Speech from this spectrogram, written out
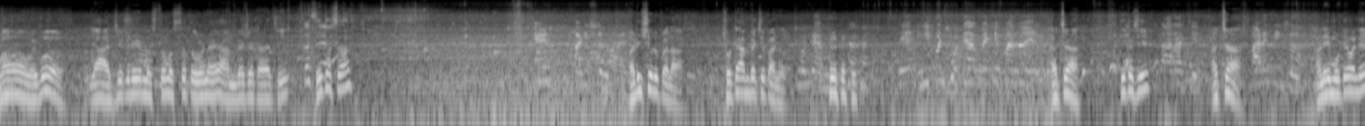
वा वैभव. या आजीकडे मस्त मस्त तोरण आहे आंब्याच्या टाळाची हे कसं? अडीचशे रुपये. अडीचशे रुपयाला? छोट्या आंब्याची पानं. छोटे आंबे. ते ही पण छोटे आंब्याचे पानं अच्छा. ती कशी? अच्छा. आणि हे मोठेवाले?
